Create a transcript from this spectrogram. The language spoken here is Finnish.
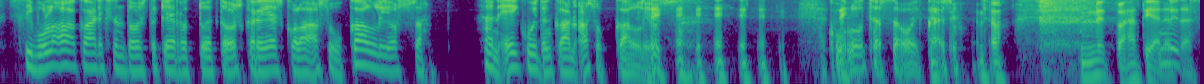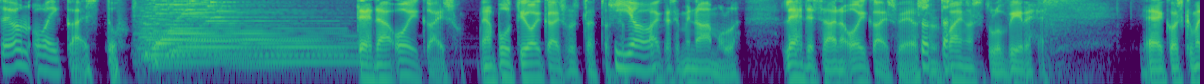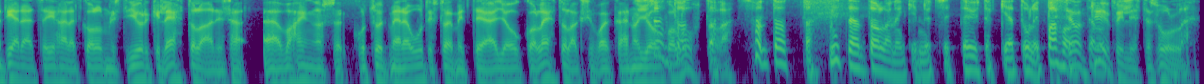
sivulla A18 kerrottu, että Oskari Eskola asuu Kalliossa. Hän ei kuitenkaan asu Kalliossa. Kuuluu tässä oikaisu. No, Nyt tiedetään. se on oikaistu. Tehdään oikaisu. Mehän puhuttiin oikaisuista tuossa aikaisemmin aamulla. Lehdessä aina oikaisuja, jos Totta. on vahingossa tullut virhe. Eh, Koska mä tiedän, että sä ihailet kolumnisti Jyrki Lehtolaa, niin sä ää, vahingossa kutsuit meidän uutistoimittajaa Jouko Lehtolaksi, vaikka hän on se on Jouko totta. Luhtala. Se on totta. Mistähän tollanenkin nyt sitten yhtäkkiä tuli? Se on tyypillistä sulle.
